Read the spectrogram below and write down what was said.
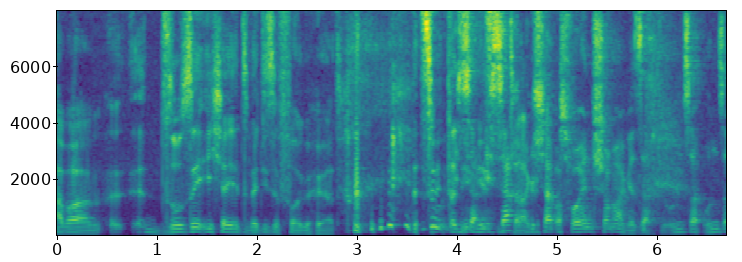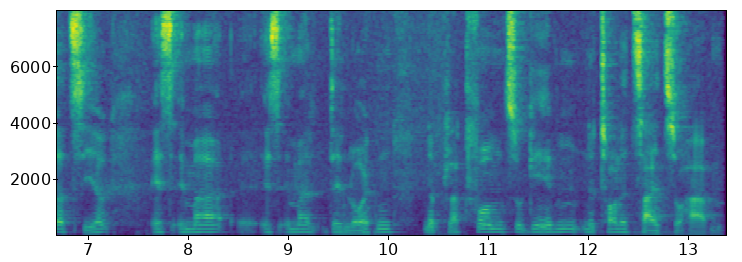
aber äh, so sehe ich ja jetzt, wer diese Folge hört. das ich, sag, ich, sag, ich habe es vorhin schon mal gesagt. Unser, unser Ziel ist immer, ist immer den Leuten eine Plattform zu geben, eine tolle Zeit zu haben.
